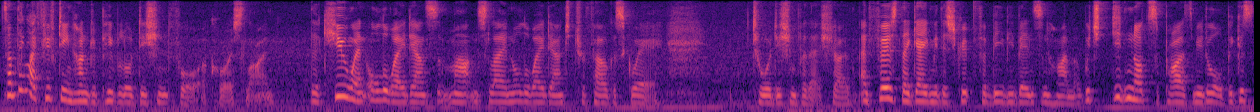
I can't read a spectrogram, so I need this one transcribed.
Something like fifteen hundred people auditioned for a chorus line. The queue went all the way down St Martin's Lane, all the way down to Trafalgar Square to audition for that show. And first they gave me the script for Bebe Benzenheimer, which did not surprise me at all because,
